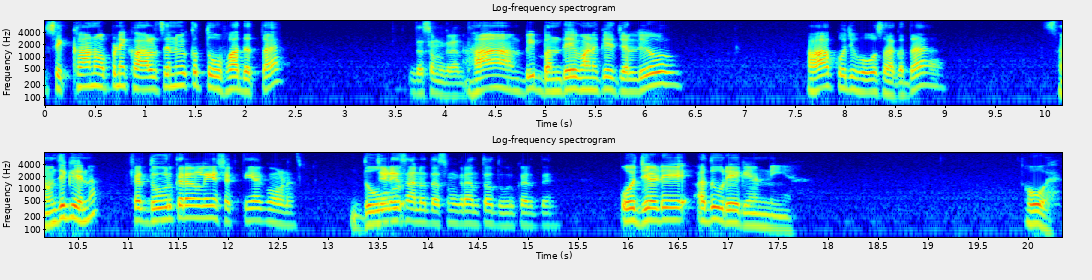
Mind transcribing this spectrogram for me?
ਸਿੱਖਾਂ ਨੂੰ ਆਪਣੇ ਖਾਲਸੇ ਨੂੰ ਇੱਕ ਤੋਹਫਾ ਦਿੱਤਾ ਹੈ। ਦਸਮ ਗ੍ਰੰਥ। ਹਾਂ ਵੀ ਬੰਦੇ ਬਣ ਕੇ ਚੱਲਿਓ। ਆ ਕੁਝ ਹੋ ਸਕਦਾ। ਸਮਝ ਗਏ ਨਾ? ਫਿਰ ਦੂਰ ਕਰਨ ਲਈ ਸ਼ਕਤੀਆਂ ਕੌਣ ਜਿਹੜੇ ਸਾਨੂੰ ਦਸਮ ਗ੍ਰੰਥ ਤੋਂ ਦੂਰ ਕਰਦੇ। ਉਹ ਜਿਹੜੇ ਅਧੂਰੇ ਗਿਆਨੀ ਹੈ ਉਹ ਹੈ।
